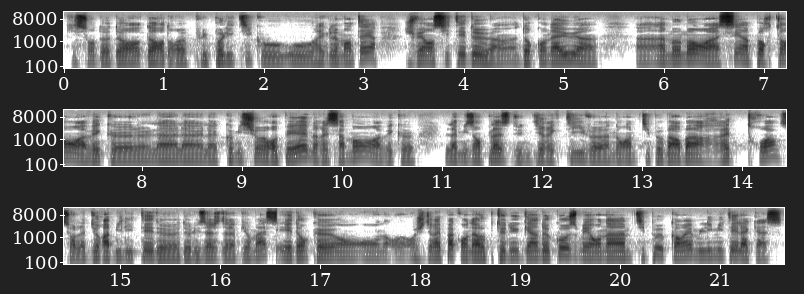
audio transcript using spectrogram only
qui sont d'ordre plus politique ou, ou, réglementaire. Je vais en citer deux. Hein. Donc on a eu un, un, moment assez important avec euh, la, Commission européenne récemment, avec euh, la mise en place d'une directive, un nom un petit peu barbare, RED 3, sur la durabilité de, l'usage de la biomasse. Et donc, euh, on, on, je dirais pas qu'on a obtenu gain de cause, mais on a un petit peu quand même limité la casse.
